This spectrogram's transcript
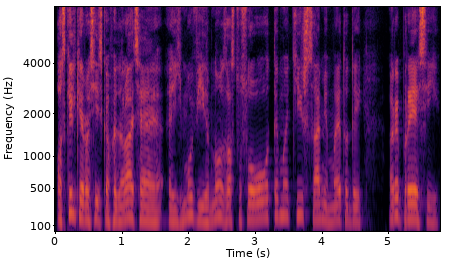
оскільки Російська Федерація ймовірно застосовуватиме ті ж самі методи репресій,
